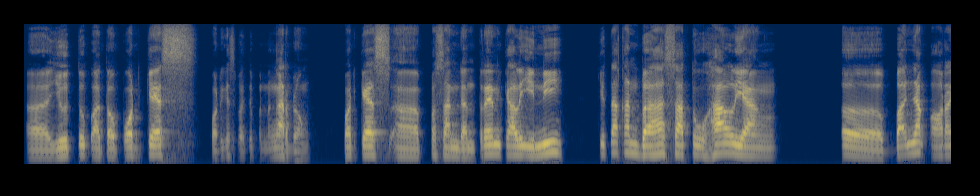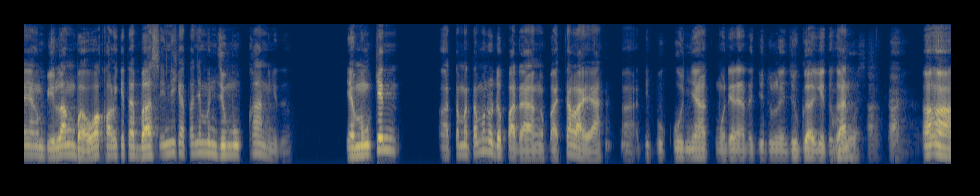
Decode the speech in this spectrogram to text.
eh, YouTube atau podcast, podcast berarti pendengar dong. Podcast eh, pesan dan tren kali ini kita akan bahas satu hal yang eh, banyak orang yang bilang bahwa kalau kita bahas ini katanya menjemukan gitu. Ya mungkin teman-teman udah pada ngebaca lah ya eh, di bukunya, kemudian ada judulnya juga gitu kan. Membosankan. Heeh.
